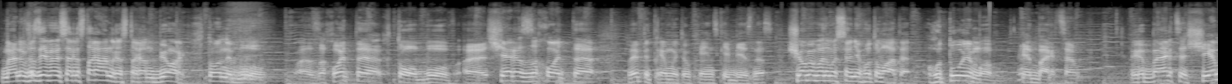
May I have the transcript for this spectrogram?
У мене вже з'явився ресторан, ресторан Бьорк. Хто не був, е, заходьте. Хто був, е, ще раз заходьте. Ви підтримуєте український бізнес. Що ми будемо сьогодні готувати? Готуємо реберця. Реберця з чим?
